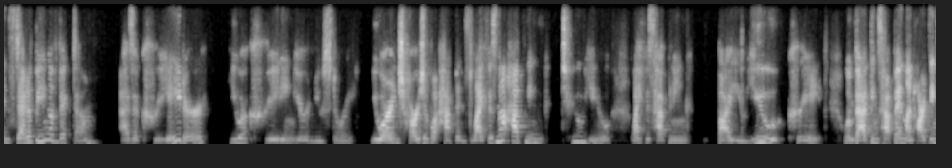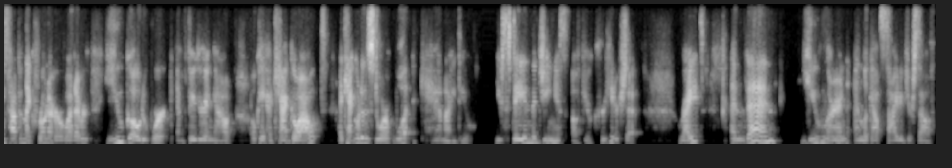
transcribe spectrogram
Instead of being a victim, as a creator, you are creating your new story. You are in charge of what happens. Life is not happening to you, life is happening by you. You create. When bad things happen, when hard things happen, like Corona or whatever, you go to work and figuring out, okay, I can't go out. I can't go to the store. What can I do? You stay in the genius of your creatorship, right? And then you learn and look outside of yourself.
